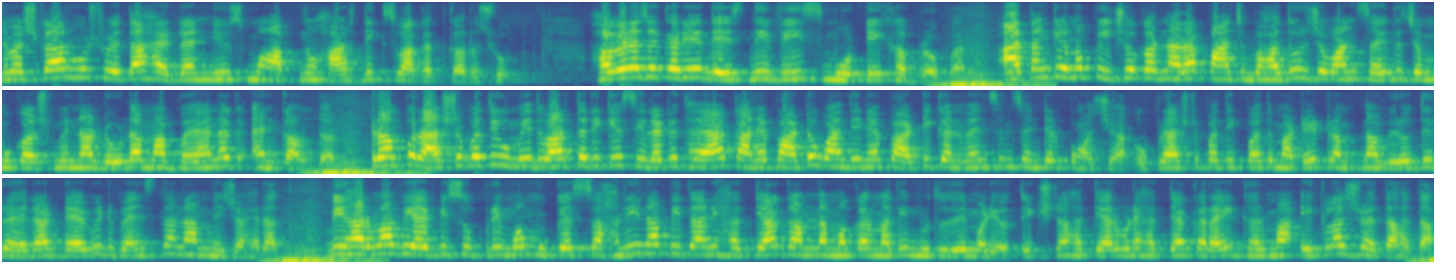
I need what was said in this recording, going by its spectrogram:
નમસ્કાર હું શ્વેતા હેડલાઇન ન્યૂઝમાં આપનું હાર્દિક સ્વાગત કરું છું. હવે નજર કરીએ દેશની વીસ મોટી ખબરો પર. આતંકીઓનો પીછો કરનારા પાંચ બહાદુર જવાન સહિત જમ્મુ કાશ્મીરના ડોડામાં ભયાનક એન્કાઉન્ટર. ટ્રમ્પ રાષ્ટ્રપતિ ઉમેદવાર તરીકે સિલેક્ટ થયા કાને પાટો બાંધીને પાર્ટી કન્વેન્શન સેન્ટર પહોંચ્યા. ઉપરાષ્ટ્રપતિ પદ માટે ટ્રમ્પના વિરુદ્ધ રહેલા ડેવિડ વેન્સના નામની જાહેરાત. બિહારમાં વીઆઈપી સુપ્રીમો મુકેશ સાહનીના પિતાની હત્યા ગામના મકાનમાંથી મૃતદેહ મળ્યો. તીક્ષ્ણ હથિયાર વડે હત્યા કરાઈ ઘરમાં એકલા જ રહેતા હતા.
